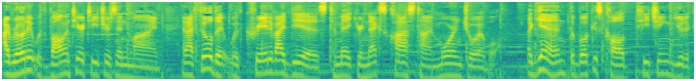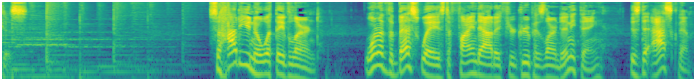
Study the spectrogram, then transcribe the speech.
I wrote it with volunteer teachers in mind, and I filled it with creative ideas to make your next class time more enjoyable. Again, the book is called Teaching Eutychus. So, how do you know what they've learned? One of the best ways to find out if your group has learned anything is to ask them.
